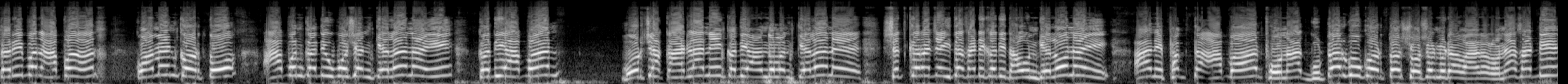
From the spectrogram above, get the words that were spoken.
तरी पण आपण कॉमेंट करतो. आपण कधी उपोषण केलं नाही कधी आपण मोर्चा काढला नाही कधी आंदोलन केलं नाही शेतकऱ्याच्या हितासाठी कधी धावून गेलो नाही. आणि फक्त आपण फोनात गुटरगू करतो सोशल मीडियावर व्हायरल होण्यासाठी.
